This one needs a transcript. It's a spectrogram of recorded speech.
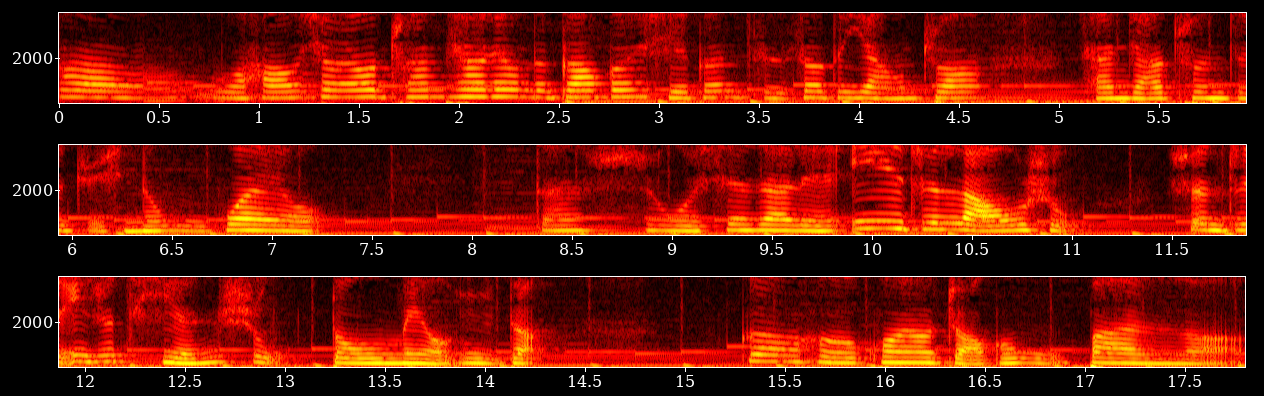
啊，我好想要穿漂亮的高跟鞋跟紫色的洋装，参加村子举行的舞会哦。但是我现在连一只老鼠，甚至一只田鼠都没有遇到，更何况要找个舞伴了。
